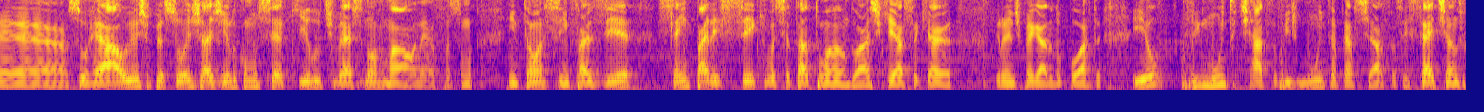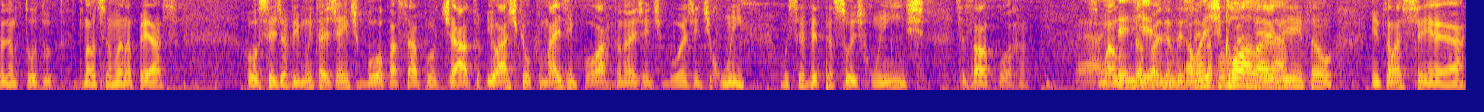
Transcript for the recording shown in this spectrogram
é, surreal e as pessoas agindo como se aquilo tivesse normal, né? Fosse uma- Então, assim, fazer sem parecer que você está atuando, acho que essa que é a grande pegada do Porta. E eu, fiz muito teatro, eu fiz muita peça de teatro, passei sete anos fazendo todo final de semana peça. Ou seja, vi muita gente boa passar por teatro e eu acho que o que mais importa não é gente boa, é gente ruim. Você vê pessoas ruins, você fala, porra, esse maluco entendi. tá fazendo isso É aí, uma escola, né? ali, então. Então, assim, é.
